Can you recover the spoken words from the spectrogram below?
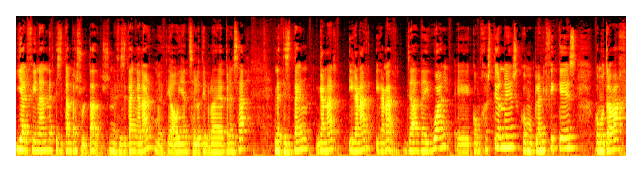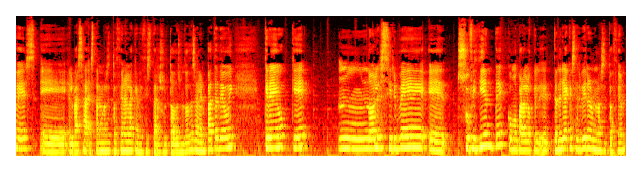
y al final necesitan resultados, necesitan ganar, como decía hoy Ancelotti en rueda de prensa, necesitan ganar y ganar y ganar. Ya da igual eh, cómo gestiones, cómo planifiques, cómo trabajes, eh, el Barça está en una situación en la que necesita resultados. Entonces el empate de hoy creo que mm, no les sirve eh, suficiente como para lo que tendría que servir en una situación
